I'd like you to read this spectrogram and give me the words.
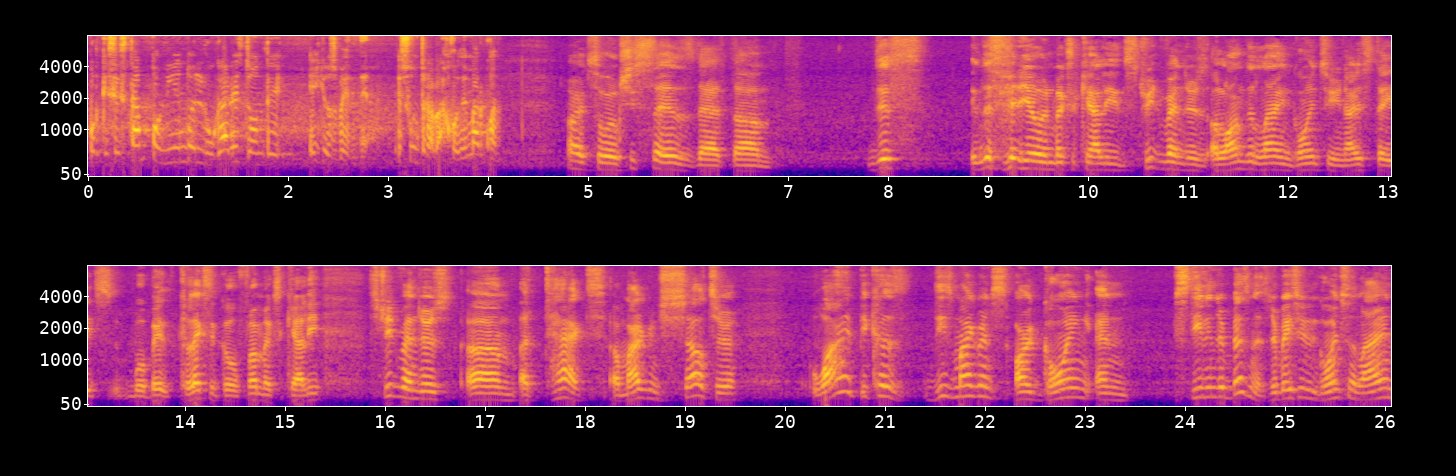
porque se están poniendo en lugares donde ellos venden. Es un trabajo de Marco Antonio. Alright, so she says that um, this in this video in Mexicali, street vendors along the line going to United States, well, Calexico from Mexicali, street vendors um, attacked a migrant shelter. Why? Because these migrants are going and stealing their business. They're basically going to the line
